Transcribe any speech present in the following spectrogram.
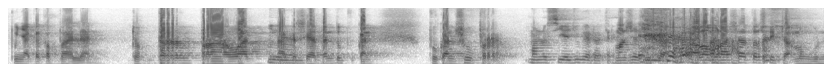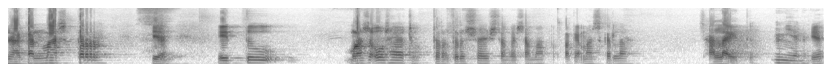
punya kekebalan. Dokter, perawat, Iya. tenaga kesehatan itu bukan bukan super. Manusia juga dokter. Manusia juga kalau merasa terus tidak menggunakan masker, ya itu merasa oh saya dokter terus saya sudah nggak sama pakai masker lah. Salah itu Iya. dok. ya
